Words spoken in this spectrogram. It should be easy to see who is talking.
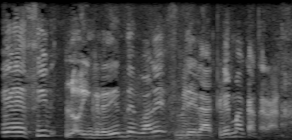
Speaker 1: Voy a decir los ingredientes, ¿vale? De la crema catalana.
